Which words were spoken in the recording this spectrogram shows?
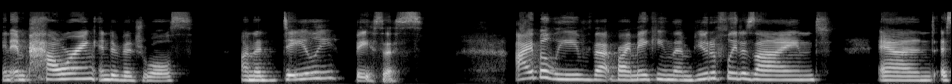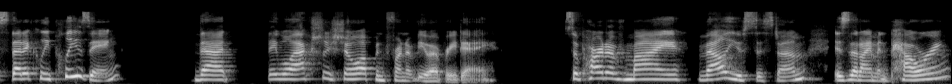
in empowering individuals on a daily basis. I believe that by making them beautifully designed and aesthetically pleasing, that they will actually show up in front of you every day. So, part of my value system is that I'm empowering,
